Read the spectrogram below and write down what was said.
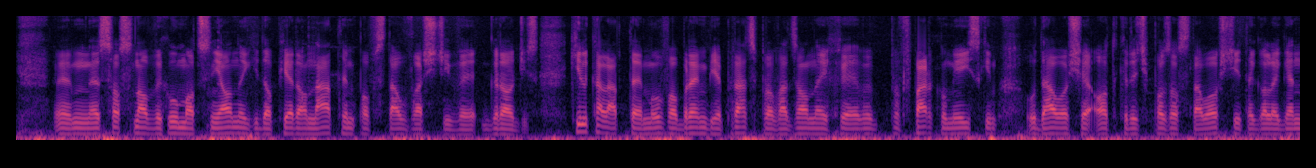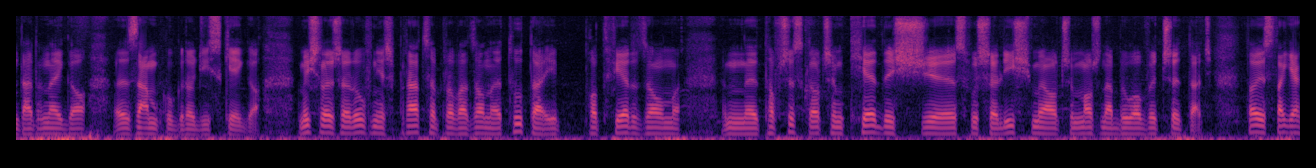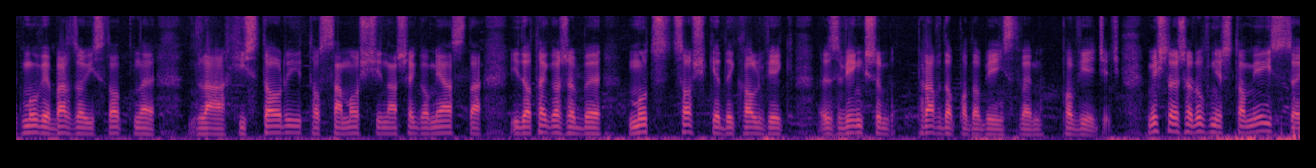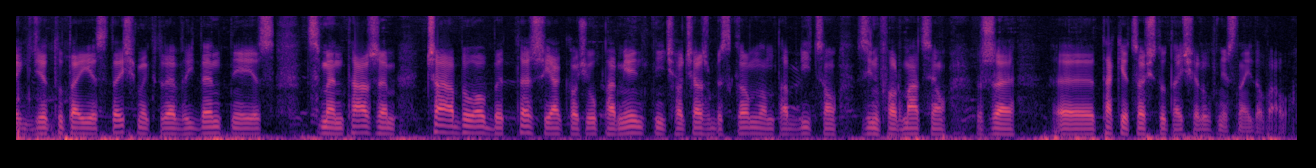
sosnowych umocnionych i dopiero na tym powstał właściwy Grodzisk. Kilka lat temu w obrębie prac prowadzonych e, w Parku Miejskim udało się odkryć pozostałości tego legendarnego e, Zamku Grodziskiego. Myślę, że również prace prowadzone tutaj potwierdzą mm, to wszystko, o czym kiedyś e, słyszeliśmy, o czym można było wyczytać. To jest, tak jak mówię, bardzo istotne dla historii, tożsamości naszego miasta i do tego, żeby móc coś kiedykolwiek z większym prawdopodobieństwem powiedzieć. Myślę, że również to miejsce, gdzie tutaj jesteśmy, które ewidentnie jest cmentarzem, trzeba byłoby też jakoś upamiętnić, chociażby skromną tablicą z informacją, że e, takie coś tutaj się również znajdowało.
